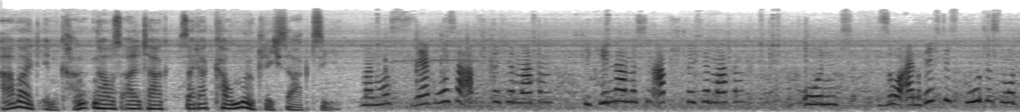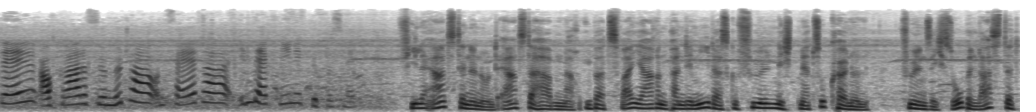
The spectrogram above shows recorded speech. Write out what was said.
Arbeit im Krankenhausalltag sei da kaum möglich, sagt sie. Man muss sehr große Abstriche machen. Die Kinder müssen Abstriche machen. Und so ein richtig gutes Modell, auch gerade für Mütter und Väter in der Klinik, gibt es nicht. Viele Ärztinnen und Ärzte haben nach über zwei Jahren Pandemie das Gefühl, nicht mehr zu können, fühlen sich so belastet,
